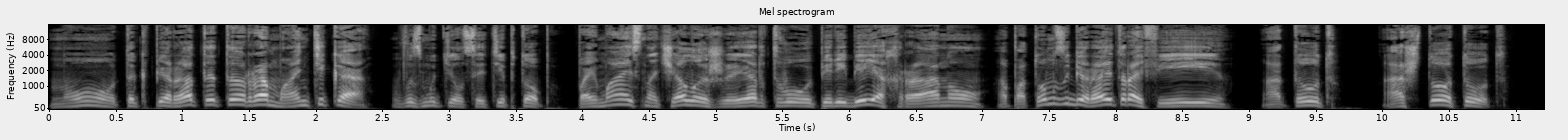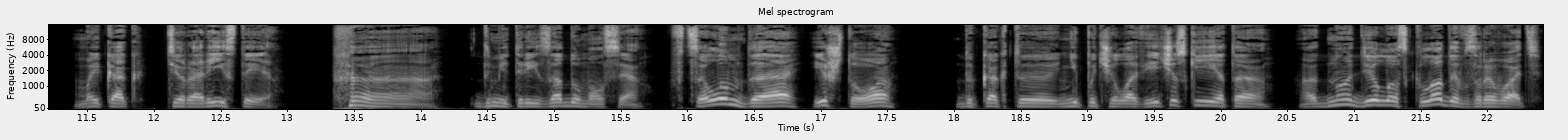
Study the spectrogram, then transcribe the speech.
«Ну, так пират — это романтика», — возмутился Типтоп. «Поймай сначала жертву, перебей охрану, а потом забирай трофеи. А тут... А что тут? Мы как террористы». «Ха...» — Дмитрий задумался. «В целом, да. И что? Да как-то не по-человечески это. Одно дело склады взрывать,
